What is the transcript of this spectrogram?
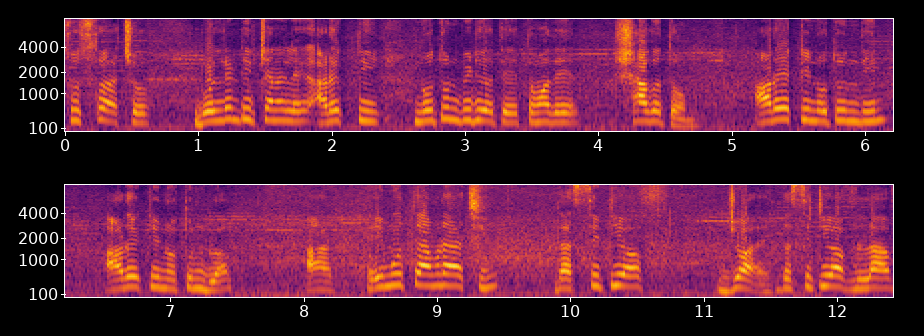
সুস্থ আছো। গোল্ডেন টিপ চ্যানেলে আরও একটি নতুন ভিডিওতে তোমাদের স্বাগতম। আরও একটি নতুন দিন আরও একটি নতুন ব্লগ আর এই মুহূর্তে আমরা আছি the city of joy the city of love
